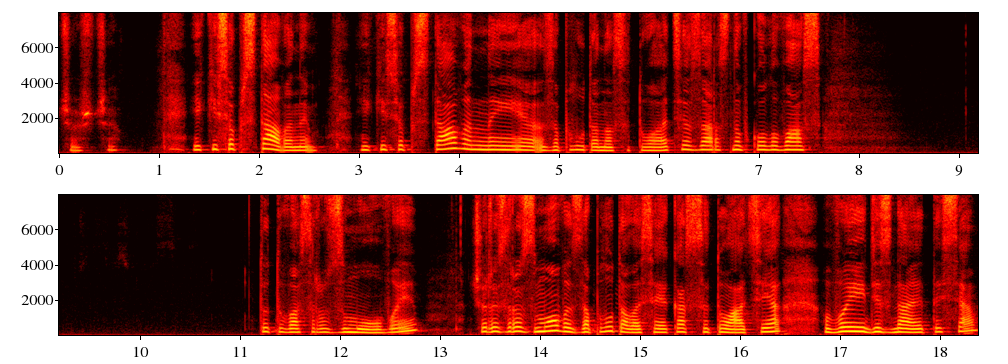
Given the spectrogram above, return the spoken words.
Що ще? Якісь обставини, якісь обставини, заплутана ситуація зараз навколо вас. Тут у вас розмови. Через розмови заплуталася якась ситуація. Ви дізнаєтеся.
